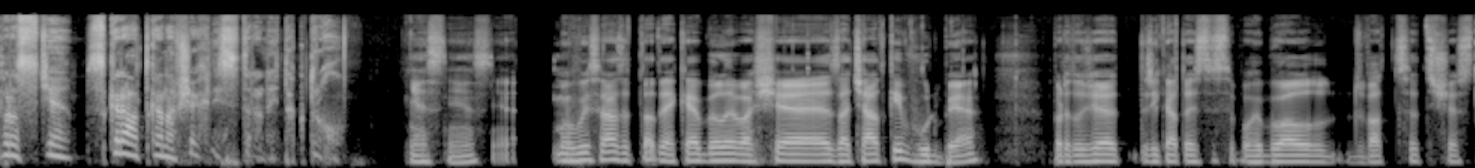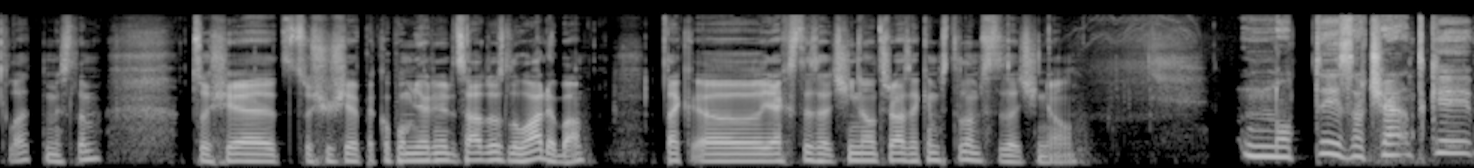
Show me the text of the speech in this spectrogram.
prostě zkrátka na všechny strany, tak trochu. Jasně, jasně. Mohu bych se vás zeptat, jaké byly vaše začátky v hudbě? Protože říkáte, že jste se pohyboval 26 let, myslím, což, je, což už je jako poměrně docela dost dlouhá doba. Tak uh, jak jste začínal, třeba s jakým stylem jste začínal? No ty začátky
